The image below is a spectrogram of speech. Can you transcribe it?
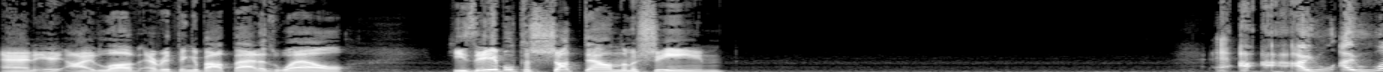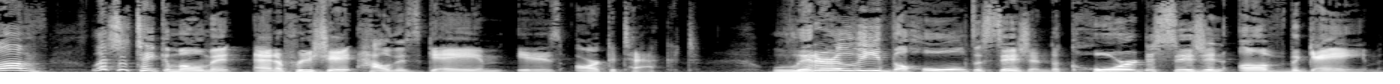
And it, I love everything about that as well. He's able to shut down the machine. I, I, I love. Let's just take a moment and appreciate how this game is architect literally the whole decision, the core decision of the game,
